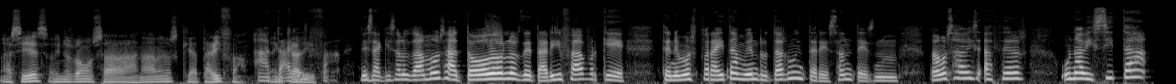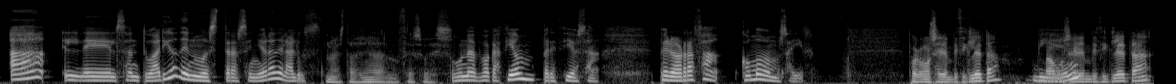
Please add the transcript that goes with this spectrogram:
Así es, hoy nos vamos a nada menos que a Tarifa, A en Tarifa. Cádiz. Desde aquí saludamos a todos los de Tarifa porque tenemos por ahí también rutas muy interesantes. Mm, Vamos a hacer una visita a el, el santuario de Nuestra Señora de la Luz. Nuestra Señora de la Luz, eso es. Una advocación preciosa. Pero Rafa, ¿cómo vamos a ir? Pues vamos a ir en bicicleta. Bien. Vamos a ir en bicicleta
